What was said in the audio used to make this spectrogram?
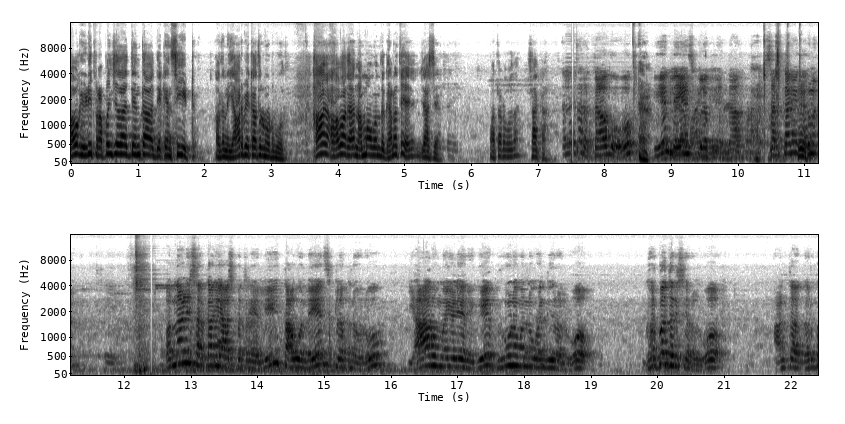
ಆವಾಗ ಇಡೀ ಪ್ರಪಂಚದಾದ್ಯಂತ ದೇ ಕ್ಯಾನ್ ಸಿ ಇಟ್ ಅದನ್ನು ಯಾರು ಬೇಕಾದರೂ ನೋಡ್ಬೋದು. ಆವಾಗ ನಮ್ಮ ಒಂದು ಘನತೆ ಜಾಸ್ತಿ ಮಾತಾಡ್ಬೋದಾ? ಸಾಕಾ? ಅಲ್ಲ ಸರ್ ತಾವು ಏನ್ ಲಯನ್ಸ್ ಕ್ಲಬ್ನಿಂದ ಸರ್ಕಾರಿ ಹೊನ್ನಾಳಿ ಸರ್ಕಾರಿ ಆಸ್ಪತ್ರೆಯಲ್ಲಿ ತಾವು ಲಯನ್ಸ್ ಕ್ಲಬ್ನವರು ಯಾರು ಮಹಿಳೆಯರಿಗೆ ಭ್ರೂಣವನ್ನು ಹೊಂದಿರಲ್ವೋ ಗರ್ಭ ಧರಿಸಿರಲ್ವೋ ಅಂತ ಗರ್ಭ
